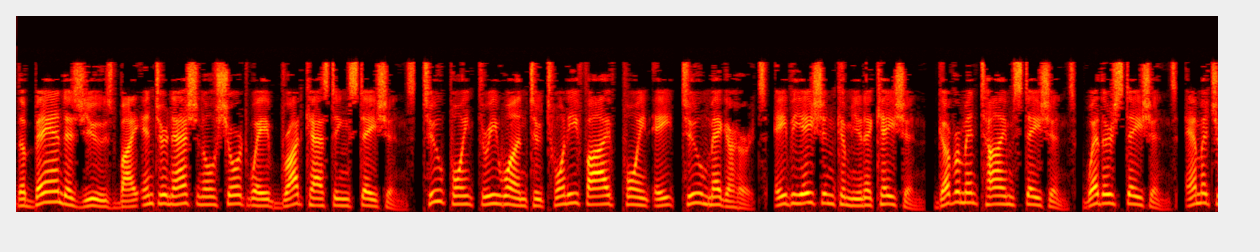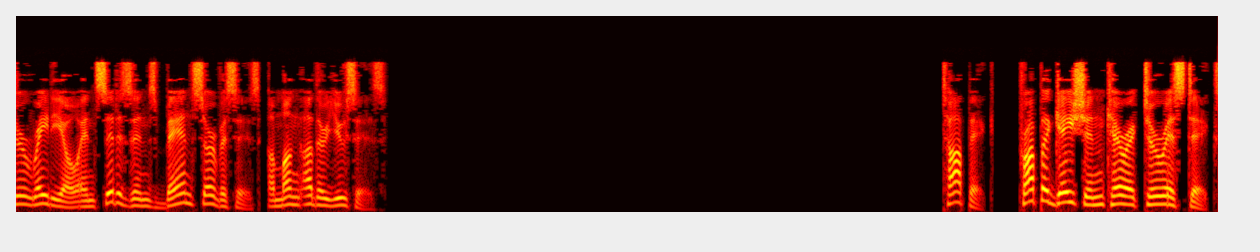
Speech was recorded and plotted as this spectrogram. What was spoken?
The band is used by international shortwave broadcasting stations 2.31 to 25.82 MHz, aviation communication, government time stations, weather stations, amateur radio and citizens band services, among other uses. Topic: Propagation characteristics.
